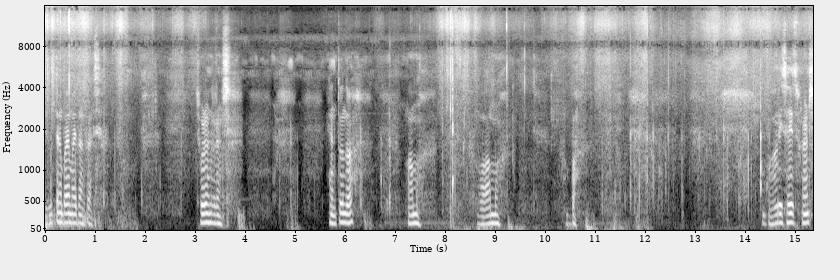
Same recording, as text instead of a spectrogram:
చూస్తేనే భయం అవుతుంది ఫ్రెండ్స్. చూడండి ఫ్రెండ్స్. ఎంత ఉందో. వామ్మ. వామ్మ. అబ్బా. భారీ సైజ్ ఫ్రెండ్స్.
